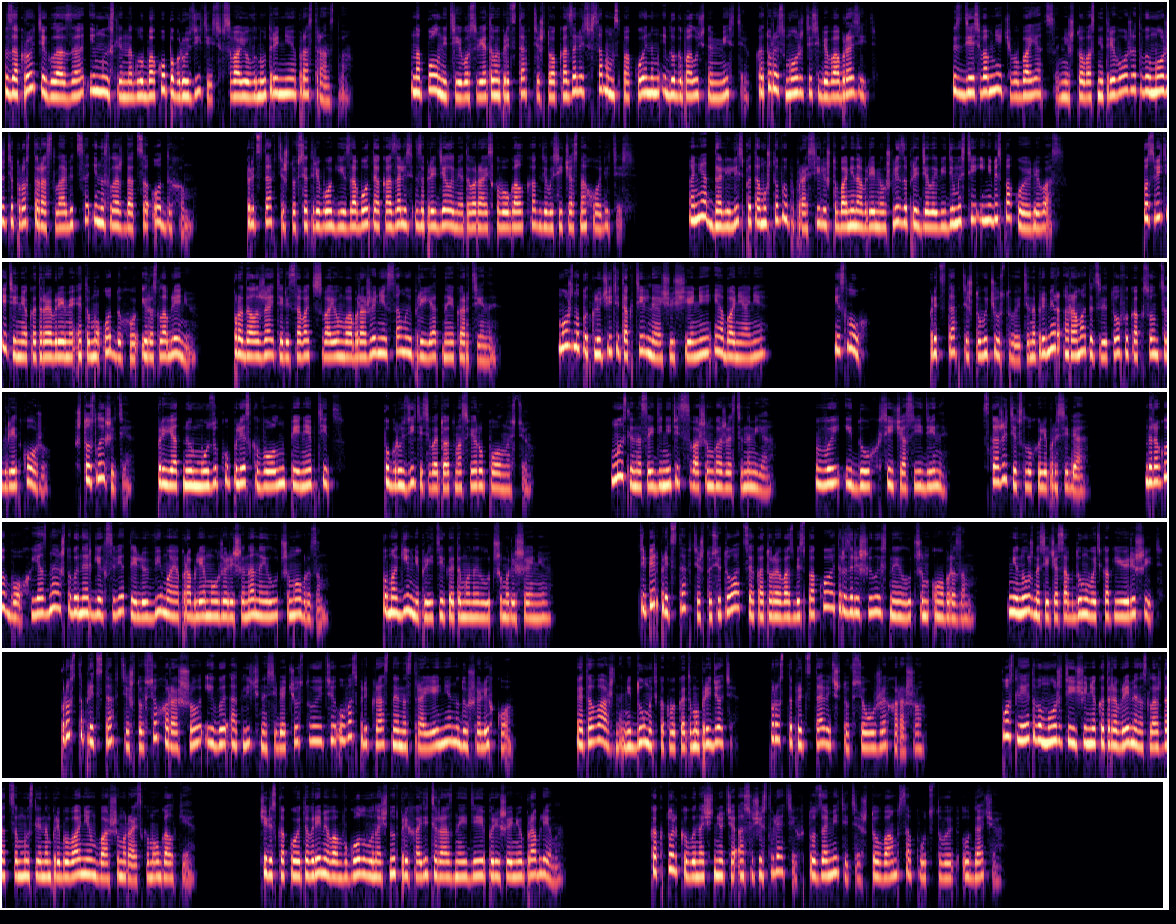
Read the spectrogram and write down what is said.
Закройте глаза и мысленно глубоко погрузитесь в свое внутреннее пространство. Наполните его светом и представьте, что оказались в самом спокойном и благополучном месте, которое сможете себе вообразить. Здесь вам нечего бояться, ничто вас не тревожит, вы можете просто расслабиться и наслаждаться отдыхом. Представьте, что все тревоги и заботы оказались за пределами этого райского уголка, где вы сейчас находитесь. Они отдалились, потому что вы попросили, чтобы они на время ушли за пределы видимости и не беспокоили вас. Посвятите некоторое время этому отдыху и расслаблению. Продолжайте рисовать в своем воображении самые приятные картины. Можно подключить и тактильные ощущения, и обоняние, и слух. Представьте, что вы чувствуете, например, ароматы цветов и как солнце греет кожу. Что слышите? приятную музыку, плеск волн, пение птиц. Погрузитесь в эту атмосферу полностью. Мысленно соединитесь с вашим божественным «Я». Вы и Дух сейчас едины. Скажите вслух или про себя. Дорогой Бог, я знаю, что в энергиях света и любви моя проблема уже решена наилучшим образом. Помоги мне прийти к этому наилучшему решению. Теперь представьте, что ситуация, которая вас беспокоит, разрешилась наилучшим образом. Не нужно сейчас обдумывать, как ее решить. Просто представьте, что все хорошо, и вы отлично себя чувствуете, у вас прекрасное настроение, на душе легко. Это важно, не думать, как вы к этому придете. Просто представить, что все уже хорошо. После этого можете еще некоторое время наслаждаться мысленным пребыванием в вашем райском уголке. Через какое-то время вам в голову начнут приходить разные идеи по решению проблемы. Как только вы начнете осуществлять их, то заметите, что вам сопутствует удача.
